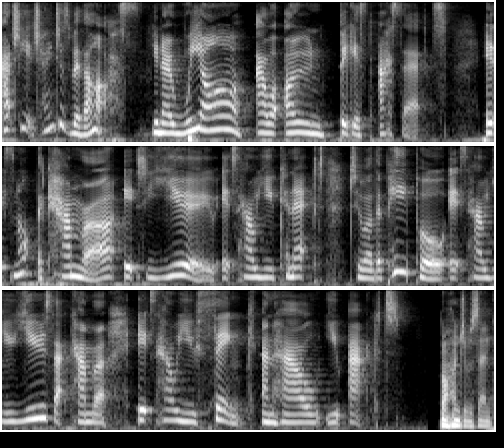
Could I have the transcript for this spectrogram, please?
actually, it changes with us. You know, we are our own biggest asset. It's not the camera, it's you. It's how you connect to other people. It's how you use that camera. It's how you think and how you act. 100 percent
